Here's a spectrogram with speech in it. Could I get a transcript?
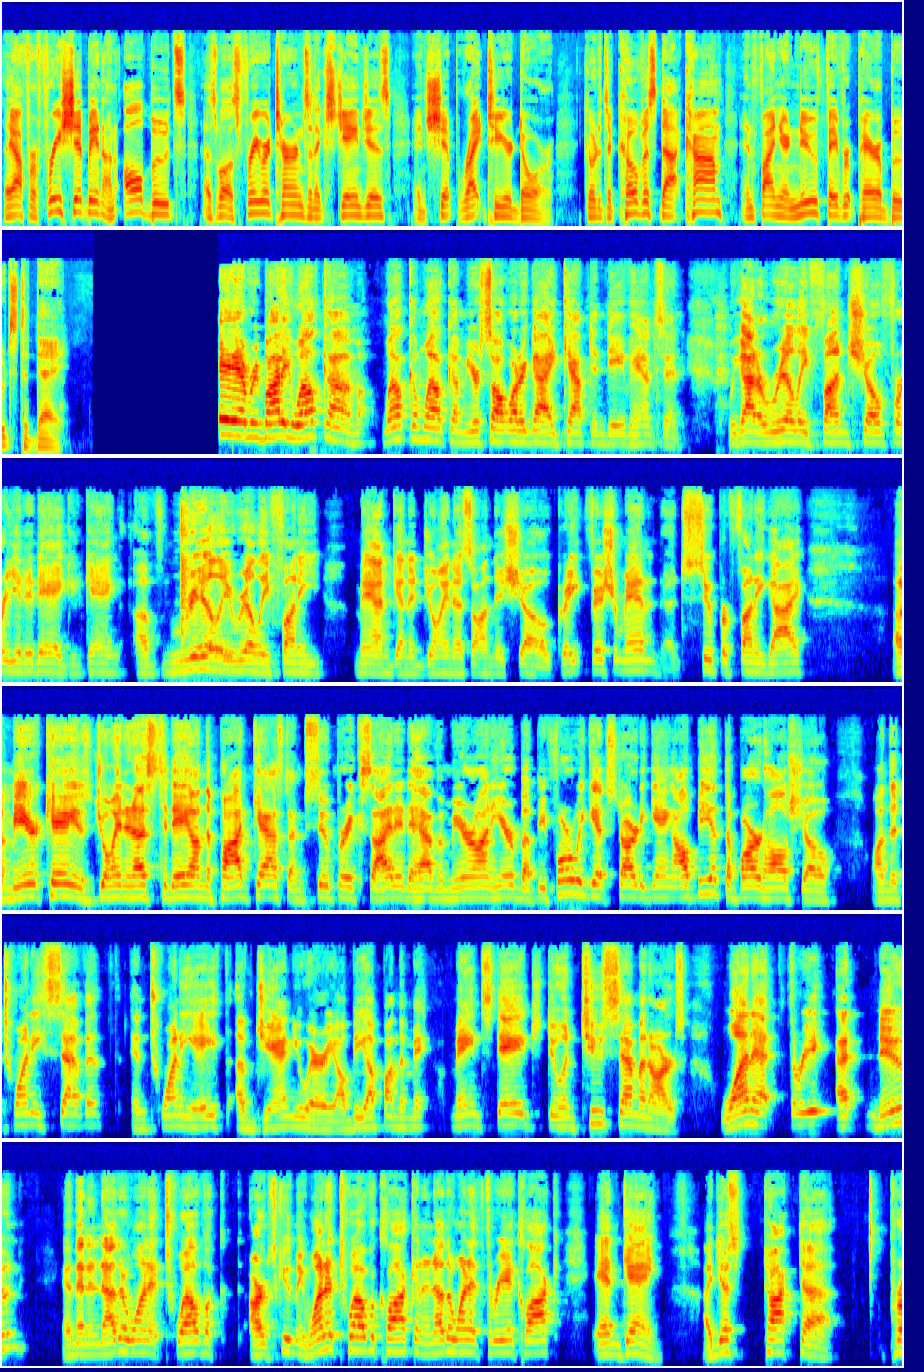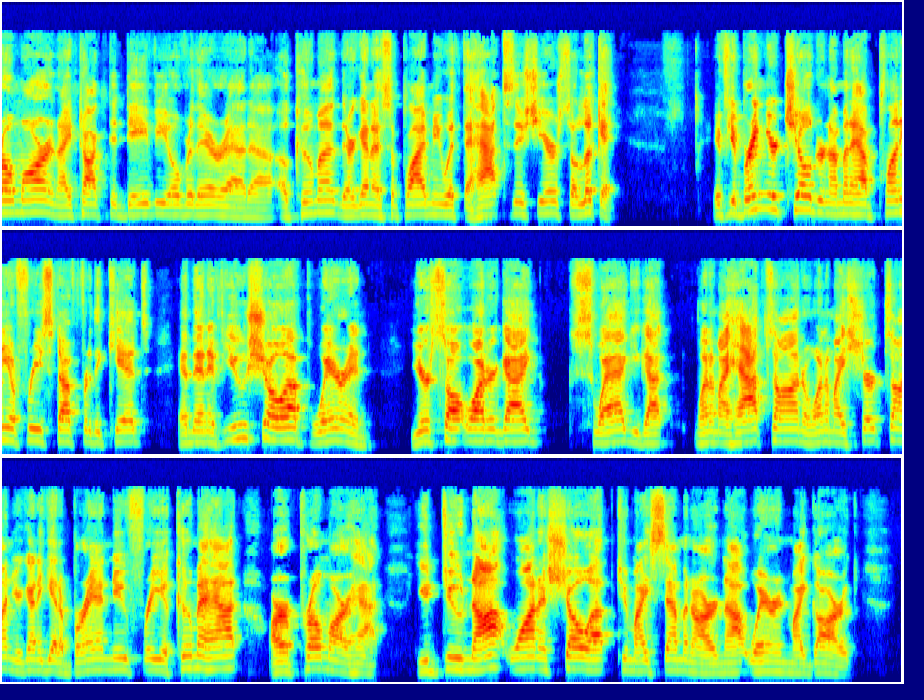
They offer free shipping on all boots, as well as free returns and exchanges, and ship right to your door. Go to tecovas.com and find your new favorite pair of boots today. Hey, everybody, welcome. Welcome, welcome. Your saltwater guide, Captain Dave Hansen. We got a really fun show for you today, gang. Of really, really funny man going to join us on this show. Great fisherman, a super funny guy. Amir K is joining us today on the podcast. I'm super excited to have Amir on here. But before we get started, gang, I'll be at the Bart Hall show on the 27th and 28th of January. I'll be up on the ma- main stage doing two seminars, one at three at noon, and then another one at 12 or excuse me, one at 12 o'clock and another one at three o'clock. And gang, I just talked to Promar and I talked to Davey over there at uh, Okuma. They're going to supply me with the hats this year. So look at if you bring your children, I'm going to have plenty of free stuff for the kids. And then if you show up wearing your saltwater guy swag, you got one of my hats on or one of my shirts on, you're going to get a brand new free Okuma hat or a Promar hat. You do not want to show up to my seminar not wearing my garg,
